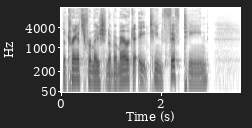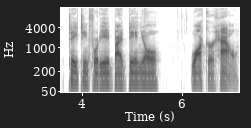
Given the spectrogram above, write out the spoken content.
The Transformation of America, 1815 to 1848 by Daniel Walker Howe.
